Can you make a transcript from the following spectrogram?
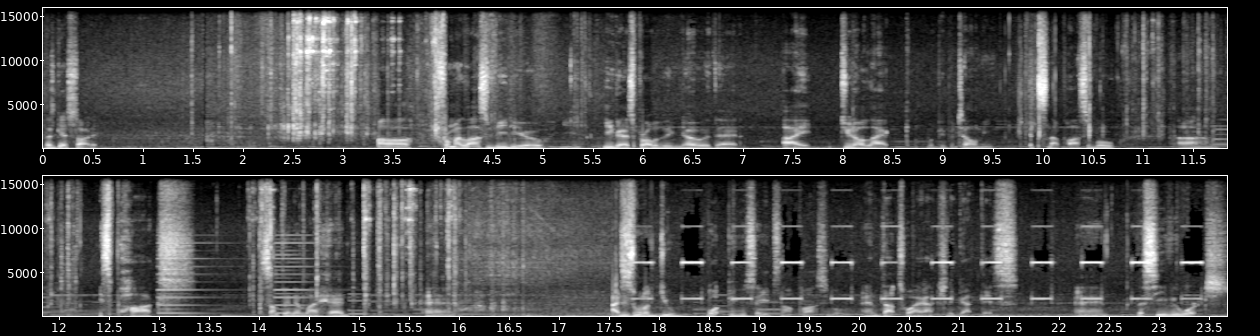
let's get started. Uh, from my last video, you guys probably know that I do not like when people tell me it's not possible. Um, it sparks something in my head, and I just want to do what people say it's not possible, and that's why I actually got this. And let's see if it works.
